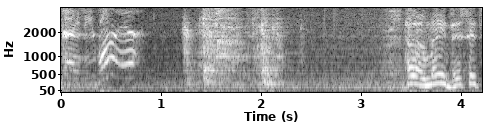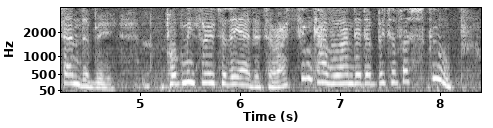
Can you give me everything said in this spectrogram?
Daily Wire. Hello, Mavis, it's Enderby. Put me through to the editor. I think I've landed a bit of a scoop.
